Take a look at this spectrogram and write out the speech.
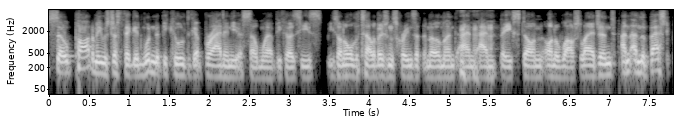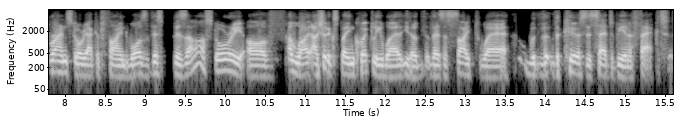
So part of me was just thinking, wouldn't it be cool to get Bran in here somewhere because he's he's on all the television screens at the moment and and based on on a Welsh legend. And and the best Bran story I could find was this bizarre story of oh, well, I should explain quickly where you know there's a site where the, the curse is said to be in effect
